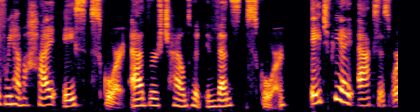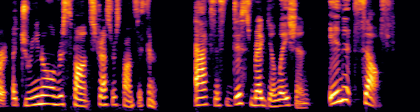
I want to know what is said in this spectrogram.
if we have a high ACE score, adverse childhood events score, HPA axis or adrenal response, stress response system axis dysregulation in itself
